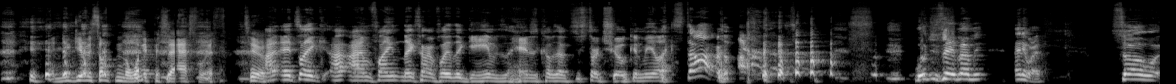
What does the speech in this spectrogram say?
and you give it something to wipe its ass with too. I, it's like I, I'm playing. Next time I play the game, the hand just comes out, just start choking me. Like, stop! What'd you say about me? Anyway, so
